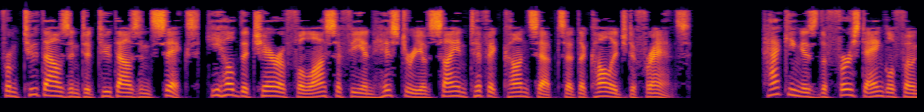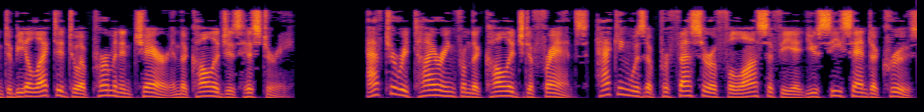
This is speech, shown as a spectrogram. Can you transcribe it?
From 2000 to 2006, he held the chair of Philosophy and History of Scientific Concepts at the Collège de France. Hacking is the first Anglophone to be elected to a permanent chair in the college's history. After retiring from the Collège de France, Hacking was a professor of philosophy at UC Santa Cruz,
